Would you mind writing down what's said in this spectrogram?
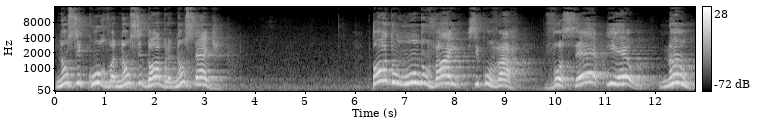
Não se curva, não se dobra, não cede. Todo mundo vai se curvar, você e eu, não.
